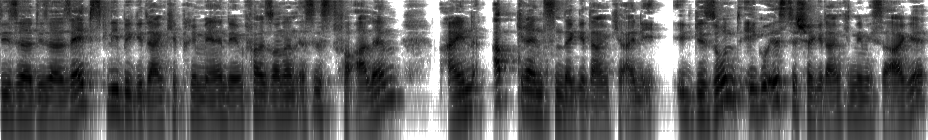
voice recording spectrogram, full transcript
dieser dieser Selbstliebe-Gedanke primär in dem Fall, sondern es ist vor allem ein abgrenzender Gedanke, ein e-, gesund egoistischer Gedanke, indem ich sage,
